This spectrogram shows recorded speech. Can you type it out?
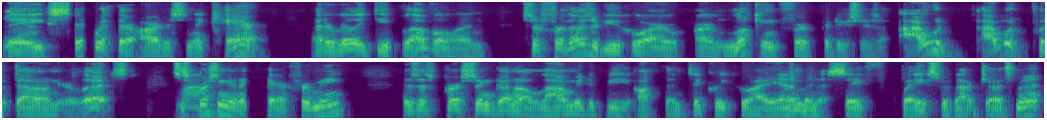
They yeah. sit with their artists and they care at a really deep level. And so for those of you who are are looking for producers, I would I would put that on your list. Is this Wow. person going to care for me? Is this person going to allow me to be authentically who I am in a safe place without judgment?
